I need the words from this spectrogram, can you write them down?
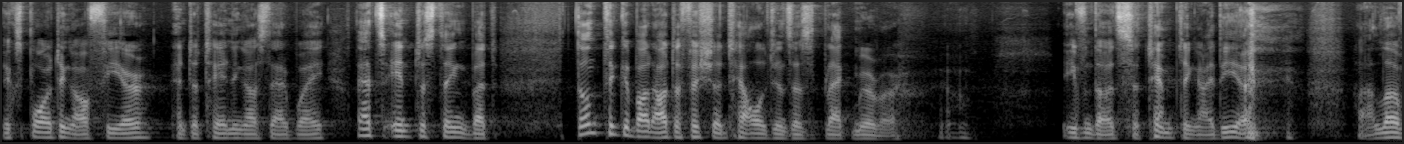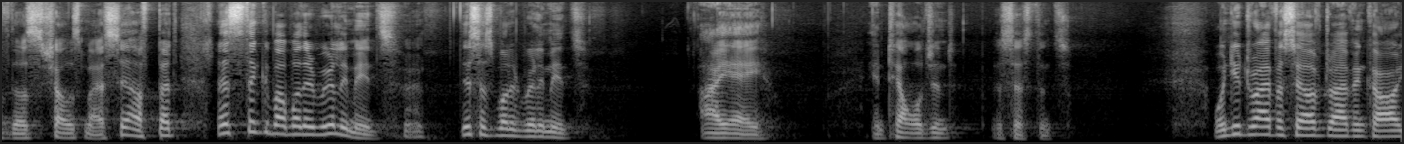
exploiting our fear, entertaining us that way. That's interesting, but don't think about artificial intelligence as Black Mirror, you know, even though it's a tempting idea. I love those shows myself, but let's think about what it really means. This is what it really means IA, intelligent assistance. When you drive a self driving car,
